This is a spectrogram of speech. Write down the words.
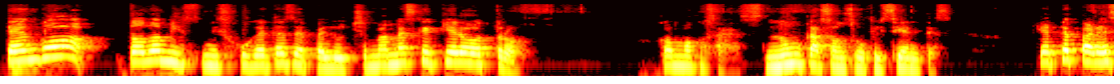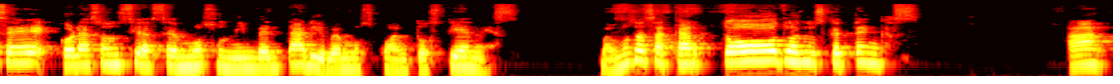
tengo todos mis, mis, juguetes de peluche, mamá, es que quiero otro. ¿Cómo cosas? Nunca son suficientes. ¿Qué te parece, corazón, si hacemos un inventario y vemos cuántos tienes? Vamos a sacar todos los que tengas. Ah,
